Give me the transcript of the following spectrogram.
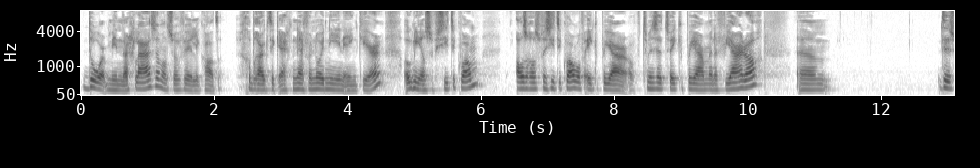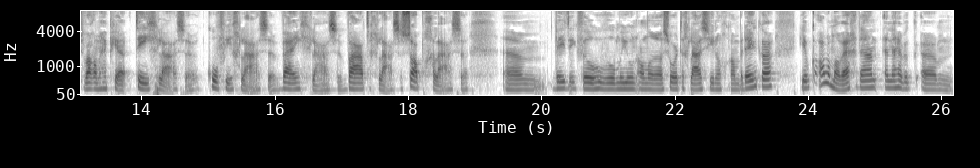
door minder glazen. Want zoveel ik had, gebruikte ik echt never, nooit, niet in één keer. Ook niet als er visite kwam. Als er als visite kwam, of één keer per jaar, of tenminste twee keer per jaar met een verjaardag. Um, dus waarom heb je theeglazen, koffieglazen, wijnglazen, waterglazen, sapglazen, Um, weet ik veel hoeveel miljoen andere soorten glazen je nog kan bedenken. Die heb ik allemaal weggedaan. En dan heb ik um,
